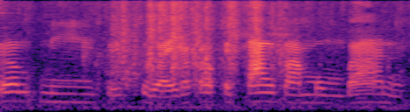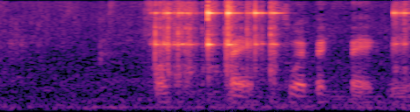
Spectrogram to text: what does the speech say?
ก็มีสวยๆ แล้วก็ไปตั้งตามมุมบ้าน ก็แปลกสวยแปลกๆดี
